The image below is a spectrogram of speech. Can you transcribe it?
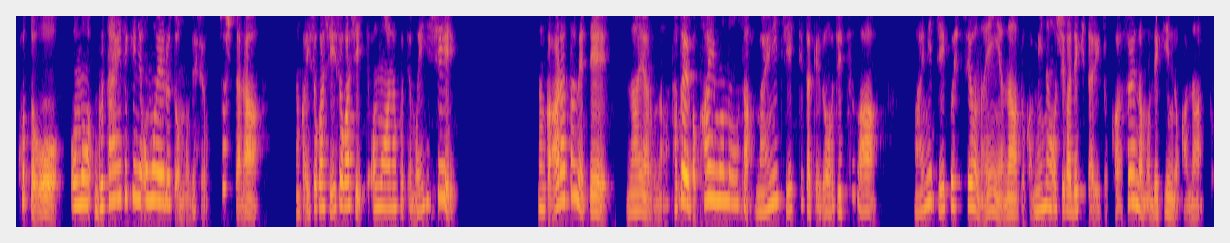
ことを思、具体的に思えると思うんですよ。そしたら、なんか忙しい忙しいって思わなくてもいいし、なんか改めて、なんやろな。例えば買い物をさ、毎日行ってたけど、実は毎日行く必要ないんやなとか、見直しができたりとか、そういうのもできんのかなと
